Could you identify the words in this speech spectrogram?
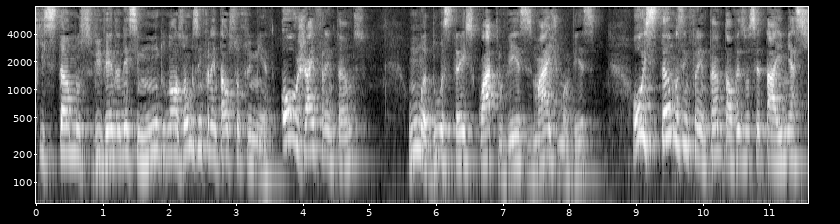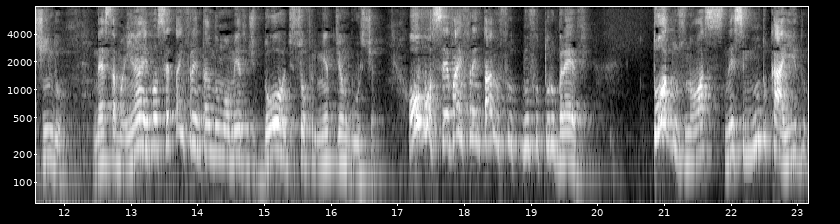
que estamos vivendo nesse mundo, nós vamos enfrentar o sofrimento. Ou já enfrentamos, uma, duas, três, quatro vezes, mais de uma vez. Ou estamos enfrentando, talvez você está aí me assistindo nesta manhã e você está enfrentando um momento de dor, de sofrimento, de angústia. Ou você vai enfrentar no, futuro breve. Todos nós, nesse mundo caído,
